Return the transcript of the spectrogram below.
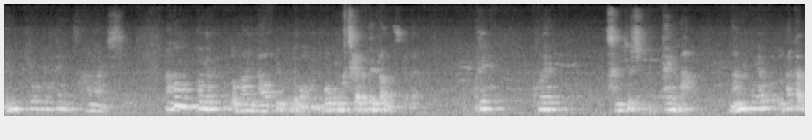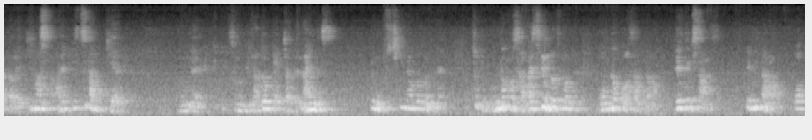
勉強の手につかないし。なんかやることないなっていうことが僕の口から出たんですよね。あれこれ宣教師のテーマ何もやることなかったら行きます。あれいつだっけ？もうねそのビラどっか行っちゃってないんです。でも不思議なことにねちょっと音楽を探してみようと思って音楽を探ったら出てきたんです。で見たらお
